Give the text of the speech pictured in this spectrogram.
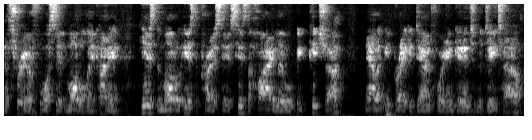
a three or four step model, they kind of here's the model, here's the process, here's the high level big picture. Now let me break it down for you and get into the detail.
